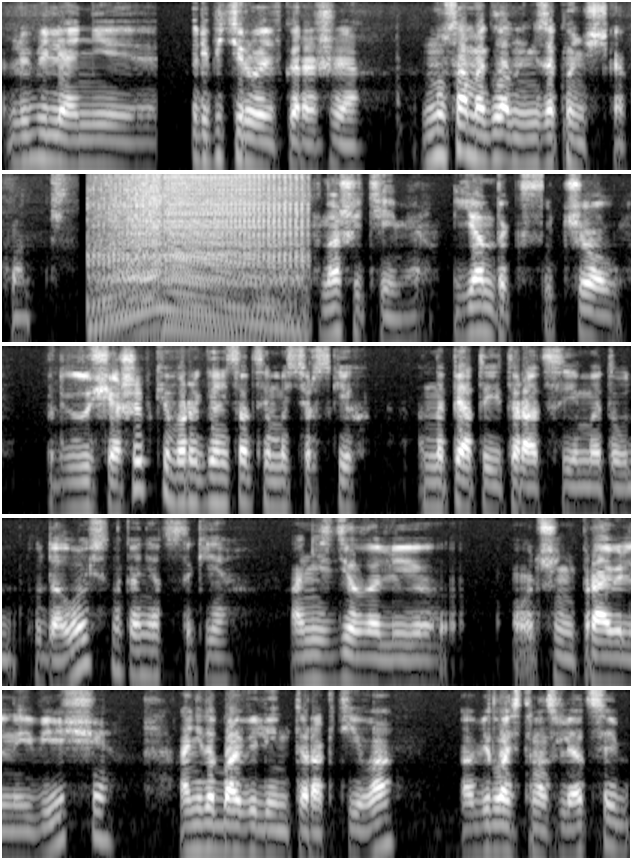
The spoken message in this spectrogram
Любили они репетировать в гараже. Ну, самое главное, не закончить, как он. К нашей теме. Яндекс учел предыдущие ошибки в организации мастерских. На пятой итерации им это уд- удалось, наконец-таки. Они сделали очень правильные вещи. Они добавили интерактива. Велась трансляция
